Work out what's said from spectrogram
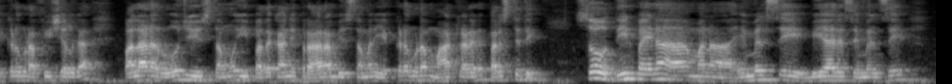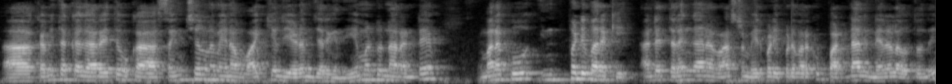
ఎక్కడ కూడా అఫీషియల్గా పలానా రోజు ఇస్తాము ఈ పథకాన్ని ప్రారంభిస్తామని ఎక్కడ కూడా మాట్లాడని పరిస్థితి. సో దీనిపైన మన ఎమ్మెల్సీ బీఆర్ఎస్ ఎమ్మెల్సీ కవితక్క గారు అయితే ఒక సంచలనమైన వ్యాఖ్యలు చేయడం జరిగింది. ఏమంటున్నారంటే మనకు ఇప్పటి వరకు అంటే తెలంగాణ రాష్ట్రం ఏర్పడి ఇప్పటి వరకు పద్నాలుగు నెలలు అవుతుంది.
